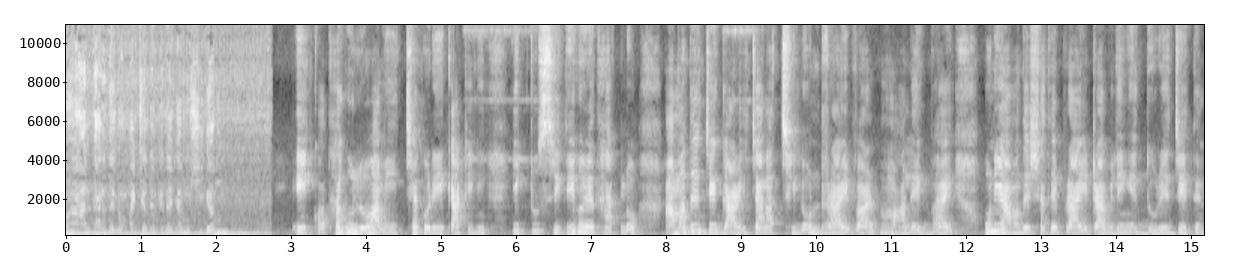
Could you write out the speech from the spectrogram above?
ও আর কারে দেখো বাচ্চাদেরকে দেখাম শিখাম এই কথাগুলো আমি ইচ্ছা করেই কাটিনি। একটু স্মৃতি হয়ে থাকল, আমাদের যে গাড়ি চালাচ্ছিল ড্রাইভার মালেক ভাই, উনি আমাদের সাথে প্রায় ট্রাভেলিংয়ে দূরে যেতেন।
